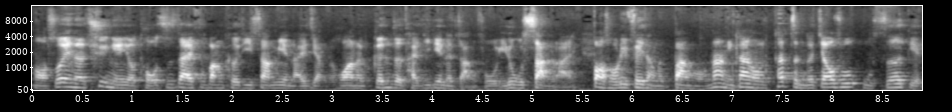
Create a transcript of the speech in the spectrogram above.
哦，所以呢去年有投资在富邦科技上面来讲的话呢，跟着台积电的涨幅一路上来，报酬率非常的棒哦。那你看哦，它整个交出五十二点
